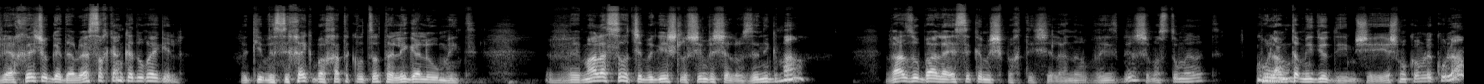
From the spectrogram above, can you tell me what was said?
ואחרי שהוא גדל הוא היה שחקן כדורגל. ושיחק באחת הקבוצות הליגה הלאומית. ומה לעשות שבגיל 33 זה נגמר. ואז הוא בא לעסק המשפחתי שלנו והסביר שמה זאת אומרת. כולם. תמיד יודעים שיש מקום לכולם.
